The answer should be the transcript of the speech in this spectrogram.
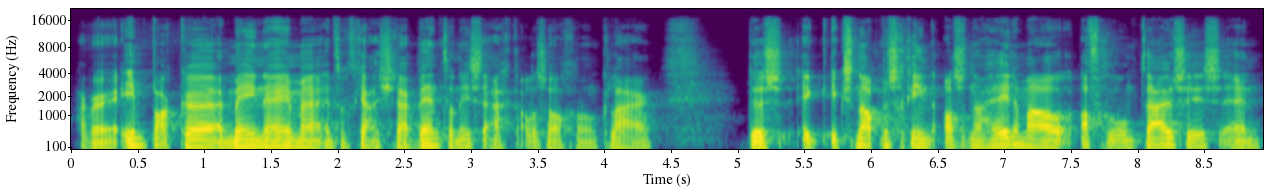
haar weer inpakken en meenemen. En toen dacht ik, ja, als je daar bent, dan is er eigenlijk alles al gewoon klaar. Dus ik, ik snap misschien als het nou helemaal afgerond thuis is... en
